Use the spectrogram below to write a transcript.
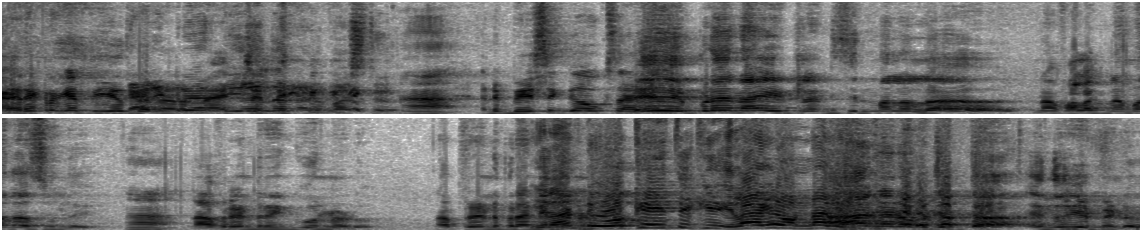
డైరెక్టర్గా ఆ, అంటే బేసిక్గా ఒకసారి ఎప్పుడైనా ఇట్లాంటి సినిమాలలో నా ఫలక్నామా దాస్ ఉంది. నా ఫ్రెండ్ రింకు ఉన్నాడు. నా ఫ్రెండ్ ప్రణీత్ ఓకే అయితే ఇలాగే ఉండాలి. నేను ఒక చెప్తా. ఎందుకు చెప్పిండు?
